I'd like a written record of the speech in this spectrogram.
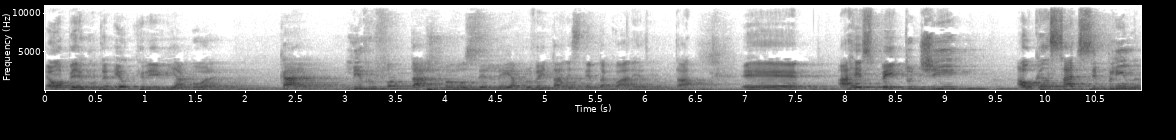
É uma pergunta, eu creio e agora? Cara, livro fantástico para você ler e aproveitar nesse tempo da quaresma, tá? É, a respeito de alcançar disciplina.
